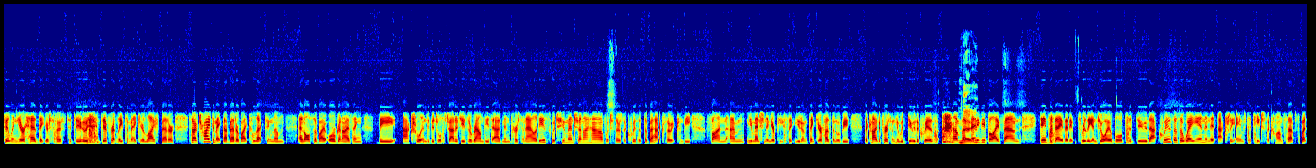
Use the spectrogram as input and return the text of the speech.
filling your head that you're supposed to do differently to make your life better. So I've tried to make that better by collecting them and also by organizing the actual individual strategies around these admin personalities, which you mentioned I have, which there's a quiz at the back, so it can be fun. Um, you mentioned in your piece that you don't think your husband would be the kind of person who would do the quiz, but no. many people I found did say that it's really enjoyable to do that quiz as a way in, and it actually aims to teach the concepts. But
